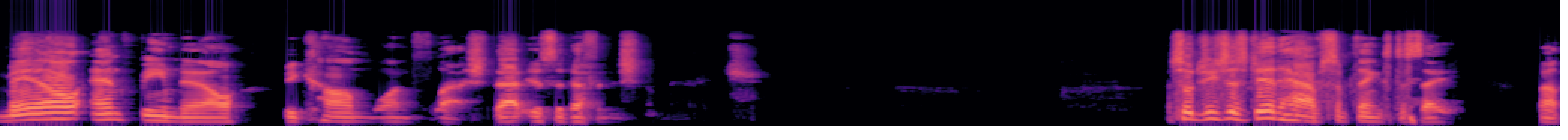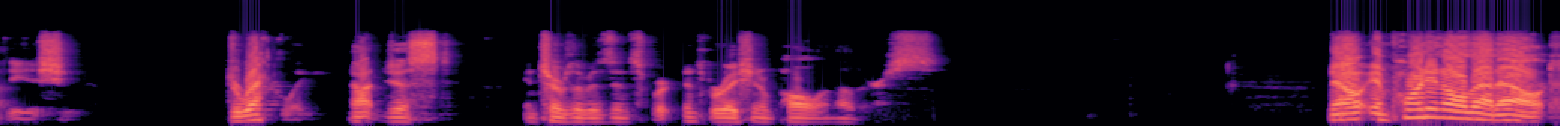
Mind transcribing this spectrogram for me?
male and female become one flesh. That is the definition of marriage. So Jesus did have some things to say about the issue directly, not just in terms of his inspiration of Paul and others. Now, in pointing all that out,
